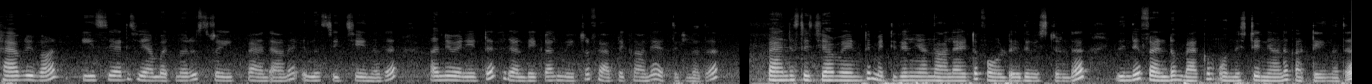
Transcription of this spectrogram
ഹാവ്രി വൺ ഈസി ആയിട്ട് ചെയ്യാൻ പറ്റുന്ന ഒരു സ്ട്രെയിറ്റ് പാന്റാണ് ഇന്ന് സ്റ്റിച്ച് ചെയ്യുന്നത്. അതിന് വേണ്ടിയിട്ട് രണ്ടേകാൽ മീറ്റർ ഫാബ്രിക്കാണ് എടുത്തിട്ടുള്ളത്. പാന്റ് സ്റ്റിച്ച് ചെയ്യാൻ വേണ്ടിയിട്ട് മെറ്റീരിയൽ ഞാൻ നാലായിട്ട് ഫോൾഡ് ചെയ്ത് വെച്ചിട്ടുണ്ട്. ഇതിന്റെ ഫ്രണ്ടും ബാക്കും ഒന്നിച്ചിട്ട് തന്നെയാണ് കട്ട് ചെയ്യുന്നത്.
